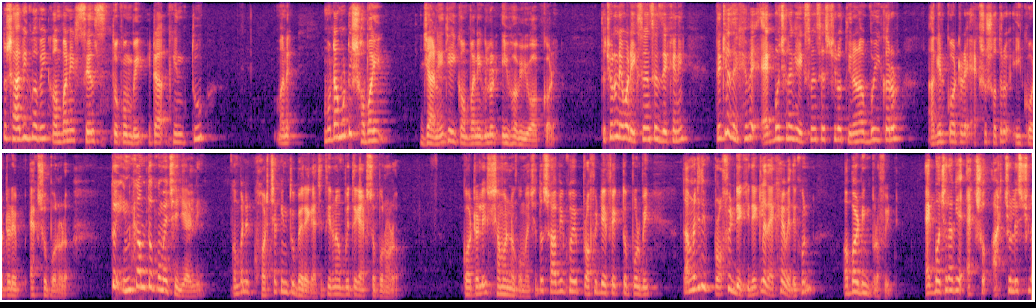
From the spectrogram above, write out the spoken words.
তো স্বাভাবিকভাবেই কোম্পানির সেলস তো কমবেই। এটা কিন্তু মানে মোটামুটি সবাই জানে যে এই কোম্পানিগুলোর এইভাবেই ওয়ার্ক করে। তো চলুন এবার এক্সপেন্সেস দেখে নিই। দেখলে দেখাবে এক বছর আগে এক্সপেন্সেস ছিল তিরানব্বই কারোর আগের কোয়ার্টারে একশো সতেরো, এই কোয়ার্টারে একশো পনেরো। তো ইনকাম তো কমেছে ইয়ারলি কোম্পানির খরচা কিন্তু বেড়ে গেছে, তিরানব্বই থেকে একশো পনেরো। কোয়ার্টারলি সামান্য কমেছে, তো স্বাভাবিকভাবে প্রফিট এফেক্ট তো পড়বেই। তো আমরা যদি প্রফিট দেখি, দেখলে দেখা যাবে দেখুন অপারেটিং প্রফিট এক বছর আগে একশো আটচল্লিশ ছিল,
